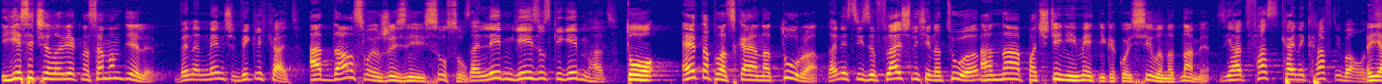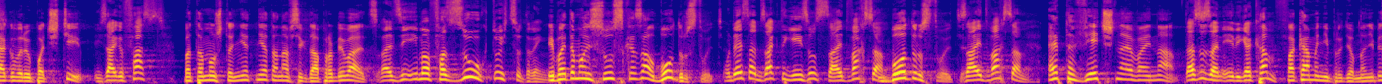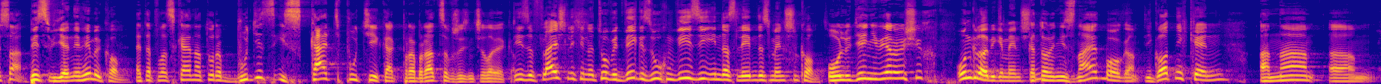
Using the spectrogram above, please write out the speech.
И если человек на самом деле Wenn ein Mensch in Wirklichkeit отдал свою жизнь Иисусу, sein Leben Jesus gegeben hat, то эта плотская натура, dann ist diese fleischliche Natur, она почти не имеет никакой силы над нами. sie hat fast keine Kraft über uns. И я говорю почти, Ich sage fast, потому что нет-нет, она всегда пробивается. weil sie immer versucht durchzudringen. И поэтому Иисус сказал, бодрствуйте, Und deshalb sagte Jesus, seid wachsam, бодрствуйте. seid wachsam. Это вечная война, Das ist ein ewiger Kampf, пока мы не придем на небеса. bis wir in den Himmel kommen. Эта плотская натура будет искать пути, как пробраться в жизнь человека. Diese fleischliche Natur wird Wege suchen, wie sie in das Leben des Menschen kommt. У людей неверующих, Ungläubige Menschen, которые не знают Бога, die Gott nicht kennen, она, эм,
